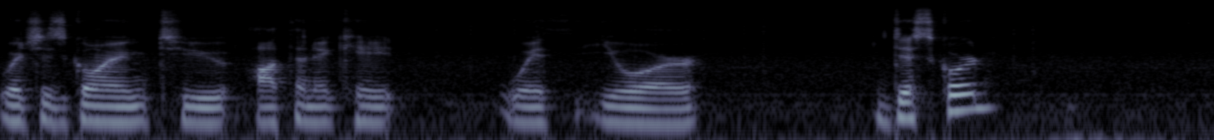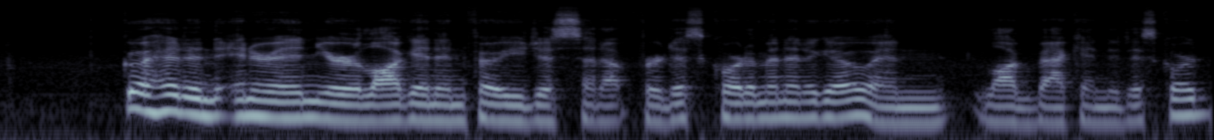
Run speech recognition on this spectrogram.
which is going to authenticate with your Discord go ahead and enter in your login info you just set up for Discord a minute ago and log back into Discord.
